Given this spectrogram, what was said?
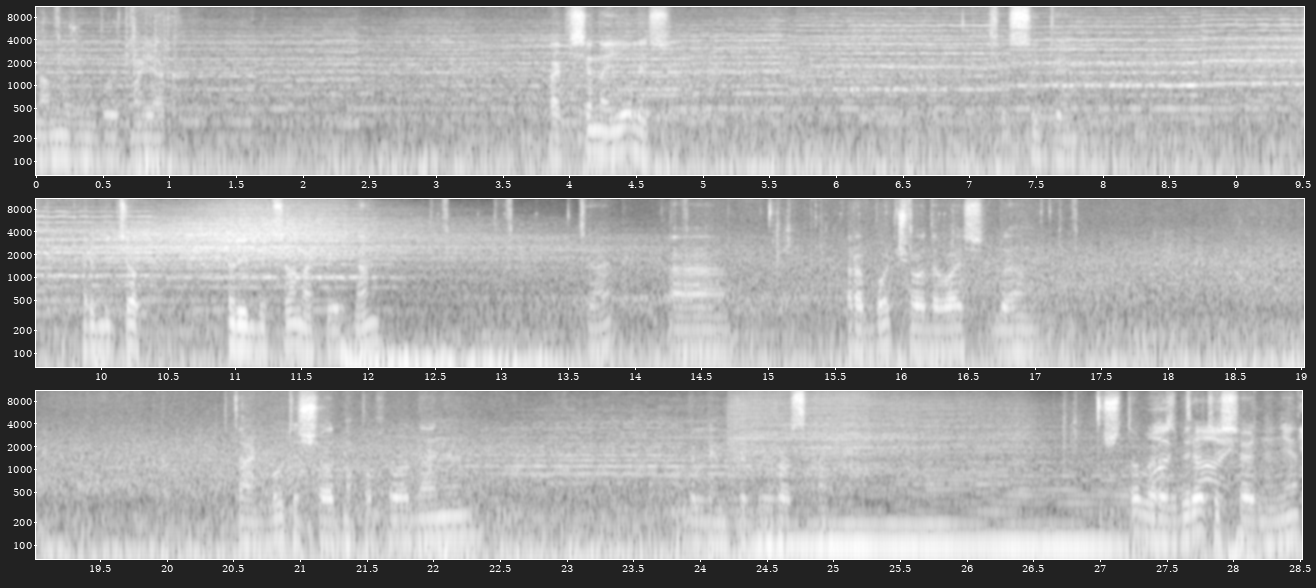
нам нужен будет маяк. Так, все наелись. Сытые. Ребятек, ребятенок есть, да? Так, а рабочего давай сюда. Так, будет еще одно похолодание. Блин, как жестко. Что, вы разберете сегодня, нет?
